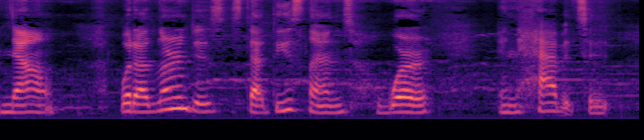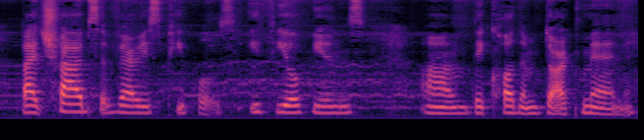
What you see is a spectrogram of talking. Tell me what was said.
Now, what I learned is, is that these lands were inhabited by tribes of various peoples Ethiopians, um, they call them dark men.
